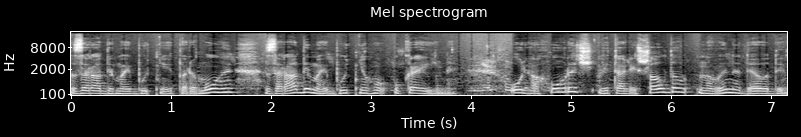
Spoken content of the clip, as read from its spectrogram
заради майбутньої перемоги, заради майбутнього України. Ольга Ховрич, Віталій Шалдов. Новини Д1.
